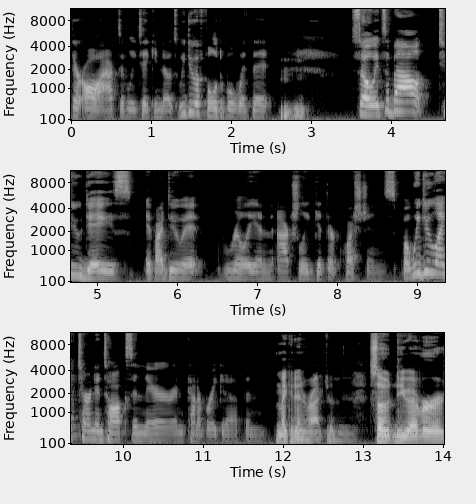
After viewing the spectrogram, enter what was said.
They're all actively taking notes. We do a foldable with it. Mhm. So it's about two days if I do it really and actually get their questions. But we do like turn in talks in there and kind of break it up and Make it interactive. Mhm. So, do you ever?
